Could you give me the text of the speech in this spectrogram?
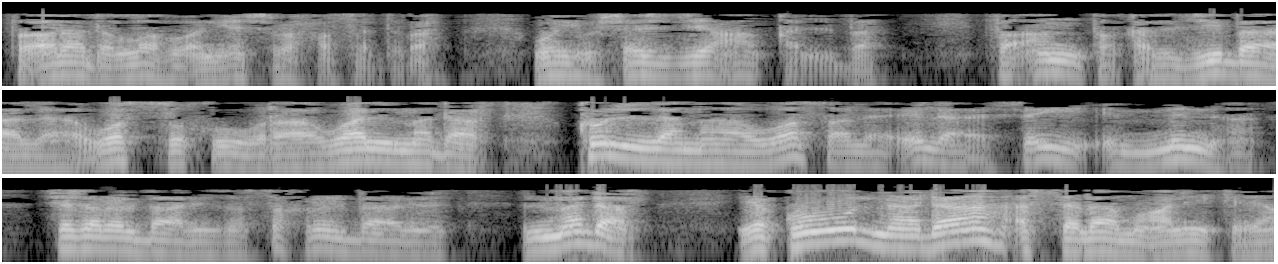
فأراد الله أن يشرح صدره ويشجع قلبه فأنطق الجبال والصخور والمدر كلما وصل إلى شيء منها شجر البارز الصخر البارز المدر. يقول ناداه السلام عليك يا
